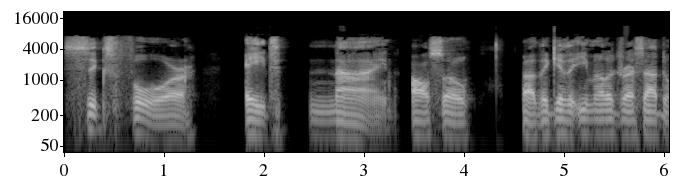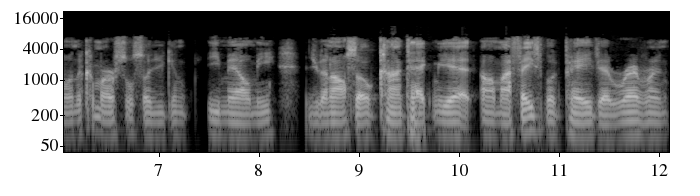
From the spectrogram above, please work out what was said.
6489. Also, uh, they give the email address out during the commercial, so you can email me. You can also contact me at on my Facebook page at Reverend,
